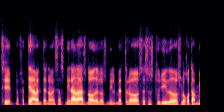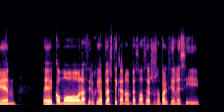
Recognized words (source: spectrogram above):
Sí, efectivamente, ¿no? Esas miradas, ¿no? De los mil metros, esos tullidos, luego también eh, cómo la cirugía plástica, ¿no? Empezó a hacer sus apariciones y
